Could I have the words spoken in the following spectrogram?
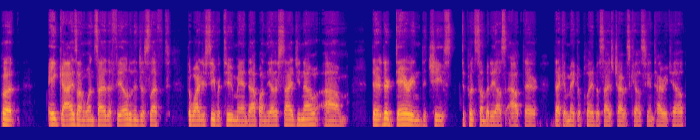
put eight guys on one side of the field and then just left the wide receiver two manned up on the other side. You know, um, they're they're daring the Chiefs to put somebody else out there that can make a play besides Travis Kelce and Tyreek Hill.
